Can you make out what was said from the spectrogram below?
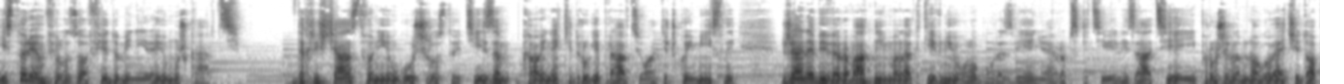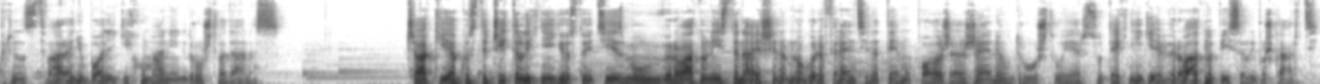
Istorijom filozofije dominiraju muškarci – Da hrišćanstvo nije ugušilo stoicizam, kao i neke druge pravce u antičkoj misli, žene bi verovatno imale aktivniju ulogu u razvijanju evropske civilizacije i pružile mnogo veći doprinos stvaranju boljeg i humanijeg društva danas. Čak i ako ste čitali knjige o stoicizmu, verovatno niste naišli na mnogo referenci na temu položaja žene u društvu, jer su te knjige verovatno pisali muškarci.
